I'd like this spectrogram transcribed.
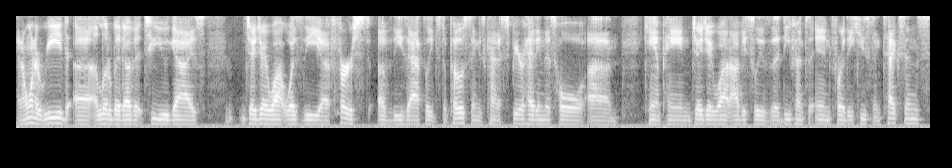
and i want to read uh, a little bit of it to you guys jj watt was the uh, first of these athletes to post and he's kind of spearheading this whole um, campaign. Jj watt obviously is the defensive end for the houston texans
